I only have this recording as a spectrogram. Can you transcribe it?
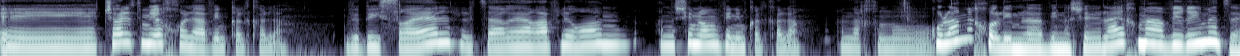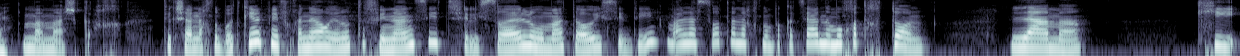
אה, את שואלת מי יכול להבין כלכלה, ובישראל, לצערי הרב לירון, אנשים לא מבינים כלכלה. אנחנו... כולם יכולים להבין, השאלה איך מעבירים את זה. ממש כך. וכשאנחנו בודקים את מבחני האוריינות הפיננסית של ישראל לעומת ה-OECD, מה לעשות, אנחנו בקצה הנמוך התחתון. למה? כי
